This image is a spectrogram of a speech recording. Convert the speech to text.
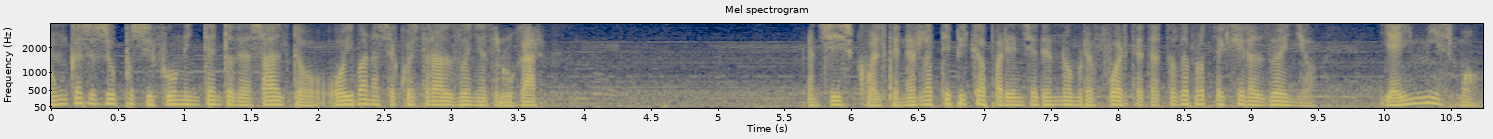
Nunca se supo si fue un intento de asalto o iban a secuestrar al dueño del lugar. Francisco, al tener la típica apariencia de un hombre fuerte, trató de proteger al dueño y ahí mismo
